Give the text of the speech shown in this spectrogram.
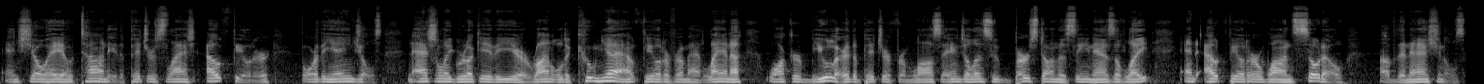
and Shohei Ohtani, the pitcher slash outfielder for the Angels. National League Rookie of the Year, Ronald Acuna, outfielder from Atlanta, Walker Buehler, the pitcher from Los Angeles who burst on the scene as of late, and outfielder Juan Soto of the Nationals.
